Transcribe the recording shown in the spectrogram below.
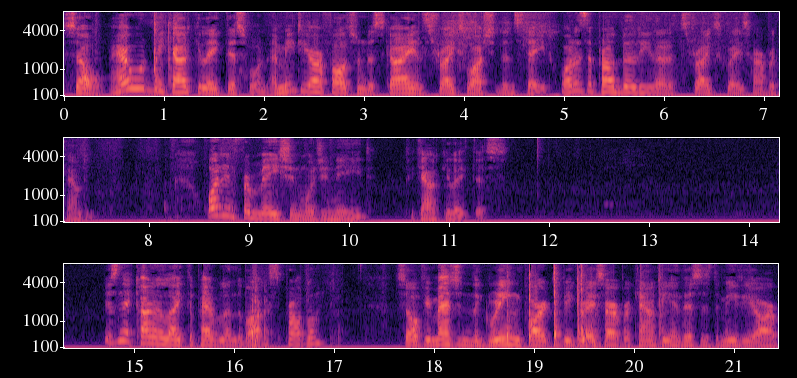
So, how would we calculate this one? A meteor falls from the sky and strikes Washington State. What is the probability that it strikes Grays Harbor County? What information would you need to calculate this? Isn't it kind of like the pebble in the box problem? So if you imagine the green part to be Grays Harbor County and this is the meteor.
